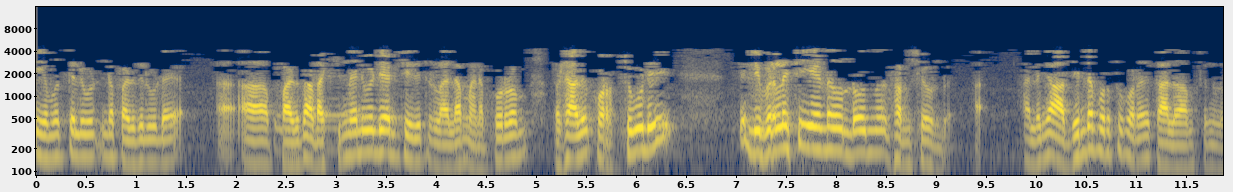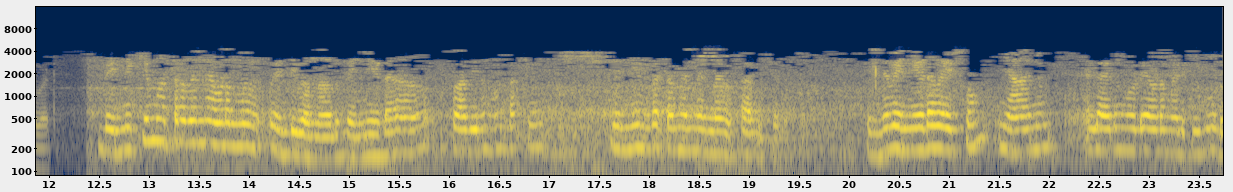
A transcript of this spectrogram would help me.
നിയമത്തിലൂടെ പഴുതിലൂടെ ആ, ആ, പഴുത് അടയ്ക്കുന്നതിന് വേണ്ടിയാണ് ചെയ്തിട്ടുള്ളത്. അല്ല മനഃപൂർവം. പക്ഷെ അത് കുറച്ചുകൂടി ലിബറലൈസ് ചെയ്യേണ്ടതുണ്ടോ എന്ന് സംശയമുണ്ട്. അല്ലെങ്കിൽ അതിന്റെ പുറത്ത് കുറെ കാലതാമസങ്ങൾ വരും. ബെന്നിക്കും അത്ര തന്നെ അവിടെ നിന്ന് വേണ്ടി വന്നു. അത് ബെന്നിയുടെ സ്വാധീനം കൊണ്ടൊക്കെ ബെന്നിയും പെട്ടെന്ന് തന്നെ എല്ലാം സാധിച്ചത്. പിന്നെ ബെന്നിയുടെ വൈഫും ഞാനും എല്ലാവരും കൂടി അവിടെ മെഡിക്കൽ ബോർഡ്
